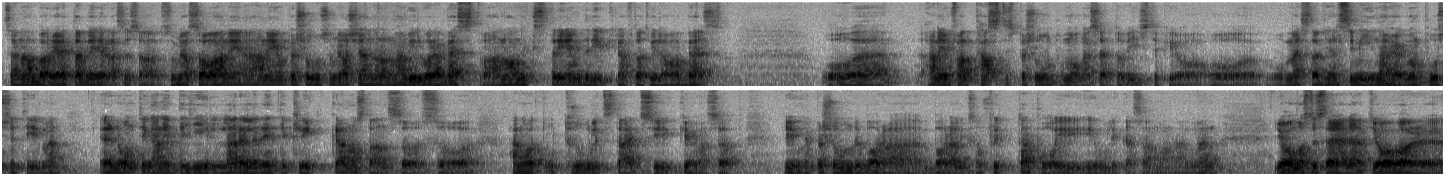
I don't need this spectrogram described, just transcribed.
Sen när han började etablera sig, så, som jag sa, han är, han är en person som jag känner honom, han vill vara bäst. Va? Han har en extrem drivkraft att vilja vara bäst. Och, eh, han är en fantastisk person på många sätt och vis tycker jag. Och, och mestadels i mina ögon positiv. Men är det någonting han inte gillar eller det inte klickar någonstans så, så han har ett otroligt starkt psyke. Va? Så att, det är ju ingen person du bara, bara liksom flyttar på i, i olika sammanhang. Men jag måste säga det att jag har eh,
